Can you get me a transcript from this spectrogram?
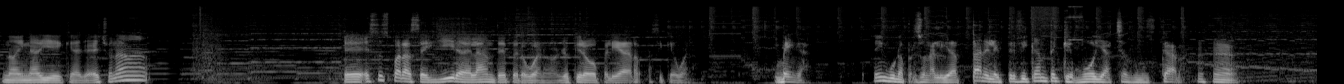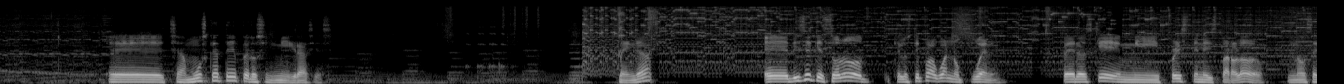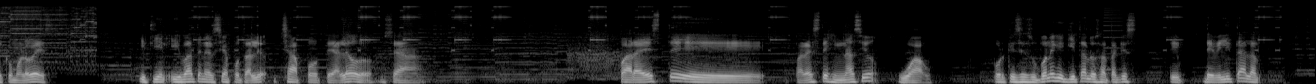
No hay nadie que haya hecho nada. Eh, esto es para seguir adelante, pero bueno, yo quiero pelear, así que bueno. Venga. Tengo una personalidad tan electrificante que voy a chamuscar. eh, chamúscate, pero sin mí, gracias. Venga. Eh, dice que solo que los tipos de agua no pueden. Pero es que mi Freeze tiene disparo lodo. No sé cómo lo ves. Y, va a tener chapotealodo. O sea. Para este. Para este gimnasio, wow. Porque se supone que quita los ataques. Debilita la,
